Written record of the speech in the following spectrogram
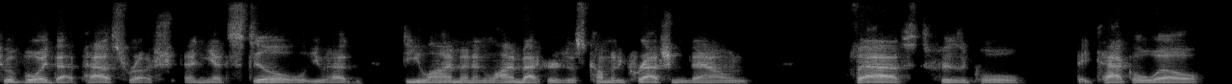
to avoid that pass rush, and yet still you had D linemen and linebackers just coming crashing down, fast, physical. They tackle well.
